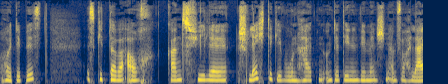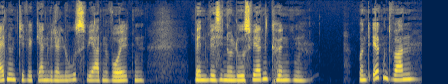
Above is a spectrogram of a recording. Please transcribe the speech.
heute bist. Es gibt aber auch ganz viele schlechte Gewohnheiten, unter denen wir Menschen einfach leiden und die wir gern wieder loswerden wollten, wenn wir sie nur loswerden könnten. Und irgendwann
